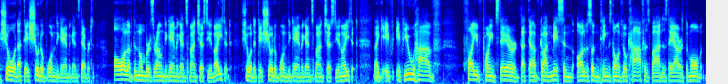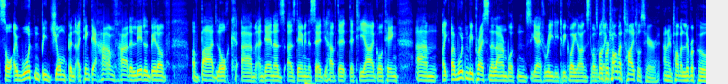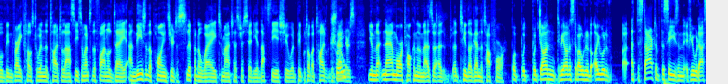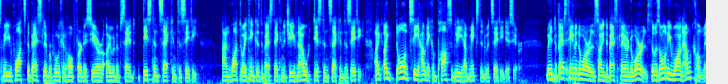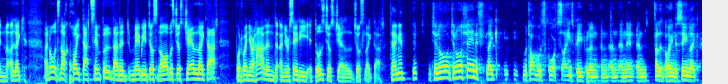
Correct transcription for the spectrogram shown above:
show that they should have won the game against Everton. All of the numbers around the game against Manchester United show that they should have won the game against Manchester United. Like if if you have five points there that they have gone missing, all of a sudden things don't look half as bad as they are at the moment. So I wouldn't be jumping. I think they have had a little bit of of bad luck. Um, and then, as as Damien has said, you have the the Thiago thing. Um, I, I wouldn't be pressing alarm buttons yet, really, to be quite honest. About I suppose we're talking about titles here, and we're talking about Liverpool being very close to win the title last season, went to the final day, and these are the points you're just slipping away to Manchester City, and that's the issue. When people talk about title contenders, you're now more talking them as a, a team that'll get in the top four. But but but John, to be honest about it, I would have at the start of the season, if you would ask me what's the best Liverpool can hope for this year, I would have said distant second to City. And what do I think is the best they can achieve now? Distant second to City. I, I don't see how they could possibly have mixed it with City this year. We had the best team in the world sign the best player in the world. There was only one outcome. And uh, like, I know it's not quite that simple that it maybe it just always just gel like that. But when you're Haaland and you're City, it does just gel just like that. Damien, do, do you know? Do you know, Shane? If like we're talking about sports science people and and and and, and fellas behind the scene, like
